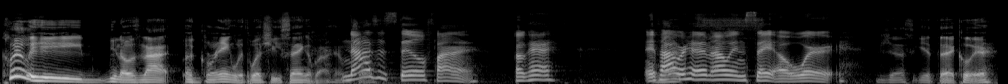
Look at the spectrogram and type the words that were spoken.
clearly, he, you know, is not agreeing with what she's saying about him. Nas So is still fine. Okay. If I were him, I wouldn't say a word. just get that clear,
